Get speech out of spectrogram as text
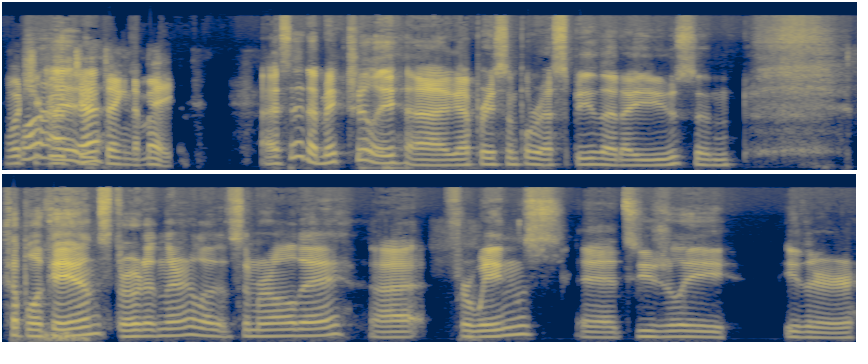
What's your Well, I, go-to uh, thing to make? I said I make chili. Uh, I got a pretty simple recipe that I use and a couple of cans, throw it in there, let it simmer all day. Uh, for wings, it's usually either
